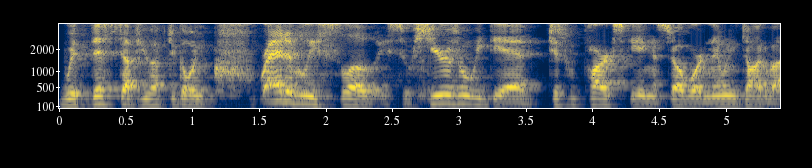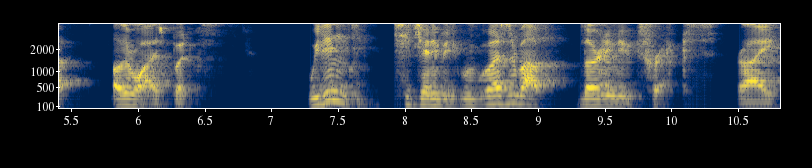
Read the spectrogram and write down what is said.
with this stuff, you have to go incredibly slowly. So here's what we did just with park skiing and snowboard, and then we can talk about otherwise. But we didn't teach anybody, it wasn't about learning new tricks, right?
